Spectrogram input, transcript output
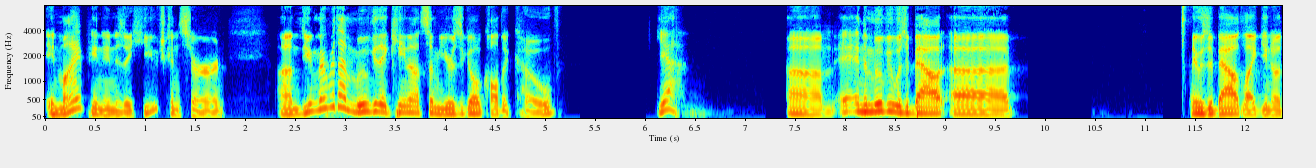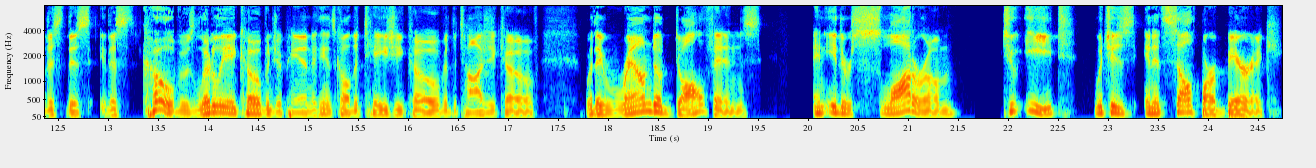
in my opinion is a huge concern. Um, do you remember that movie that came out some years ago called The Cove? yeah, um and the movie was about uh it was about like you know this this this cove. It was literally a cove in japan. I think it's called the teiji cove or the taji cove where they round up dolphins and either slaughter them to eat which is in itself barbaric.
